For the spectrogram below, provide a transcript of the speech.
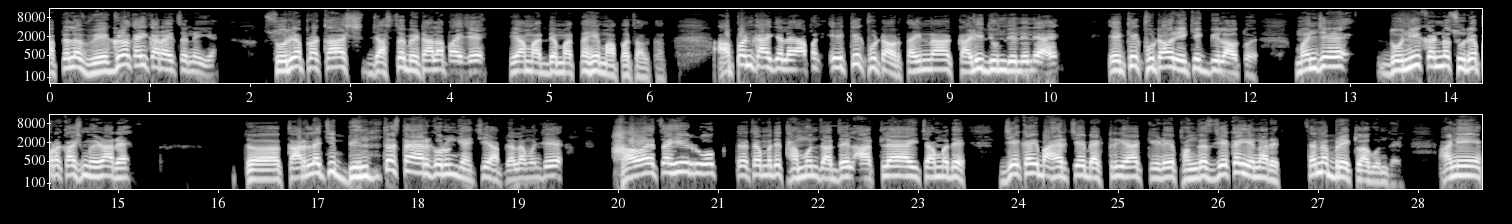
आपल्याला वेगळं काही करायचं नाही आहे सूर्यप्रकाश जास्त भेटायला पाहिजे. या माध्यमातून हे मापं चालतात. आपण काय केलंय? आपण एक एक फुटावर ताईंना काडी देऊन दिलेली आहे. एक एक फुटावर एक एक बी लावतोय. म्हणजे दोन्हीकडनं सूर्यप्रकाश मिळणार आहे तर कारल्याची भिंतच तयार करून घ्यायची आपल्याला. म्हणजे हव्याचाही रोग त्याच्यामध्ये थांबून जात जाईल. आतल्या याच्यामध्ये जे काही बाहेरचे बॅक्टेरिया किडे फंगस जे काही येणार आहेत त्यांना ब्रेक लागून जाईल. आणि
